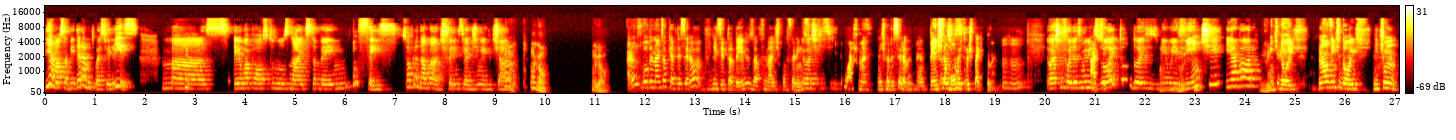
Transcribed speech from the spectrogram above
e a nossa vida era muito mais feliz. Mas eu aposto nos Knights também em 6, só pra dar uma diferenciadinha aí do Thiago. É, legal. Legal. Cara, os Golden Knights é o quê? A terceira visita deles a finais de Eu conferência? acho que sim. Eu acho, né? Acho que é a terceira, né? É, Eles Eu têm um bom retrospecto, né? Uhum. Eu acho que foi Ah, 2018, Ah, dois, 2020 e agora. 20. 22. Não, 22. 21.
